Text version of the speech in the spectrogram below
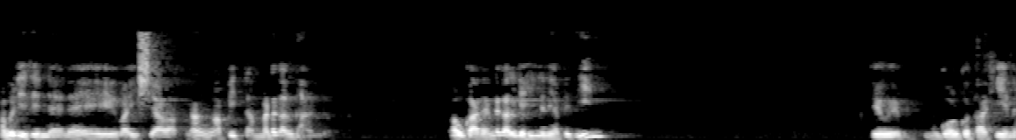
අපිට දෙන්නේ නැහැ ඒ වෛශ්‍යාවක් නම් අපිත් අම්මට කල් ගහන්න. පව්කාරයන්ට කල් ගහිල්ලනේ අපි දීන්නේ. ඒ ගෝල්ගොතා කියන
